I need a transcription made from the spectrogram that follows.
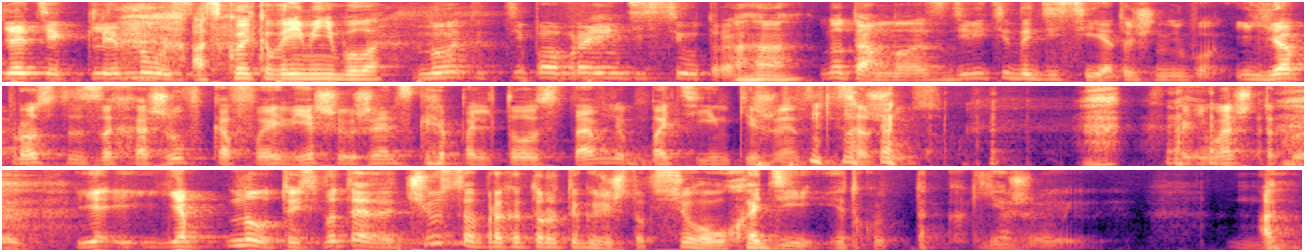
я тебе клянусь. А сколько времени было? Ну, это типа в районе 10 утра. Ага. Ну, там, э, с 9 до 10, я точно не помню. И я просто захожу в кафе, вешаю женское пальто, ставлю ботинки женские, сажусь. Понимаешь, такое... Я, я, ну, то есть вот это чувство, про которое ты говоришь, что все, уходи. Я такой, так я же а,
